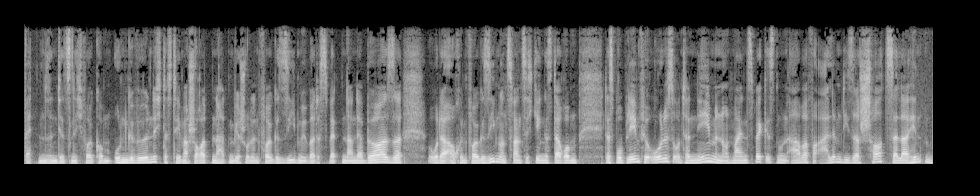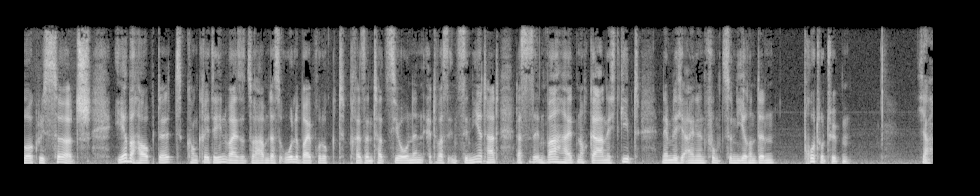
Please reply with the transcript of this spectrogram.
Wetten sind jetzt nicht vollkommen ungewöhnlich. Das Thema Shorten hatten wir schon in Folge 7 über das Wetten an der Börse oder auch in Folge 27 ging es darum. Das Problem für Oles Unternehmen und meinen Zweck ist nun aber vor allem dieser Shortseller Hindenburg Research. Er behauptet, konkrete Hinweise zu haben, dass Ole bei Produktpräsentationen etwas inszeniert hat, das es in Wahrheit noch gar nicht gibt, nämlich einen funktionierenden Prototypen. Ja,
